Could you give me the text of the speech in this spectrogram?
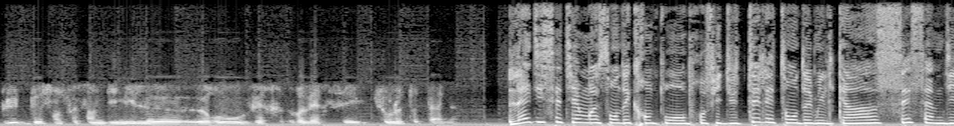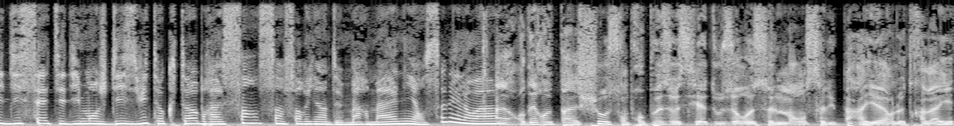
plus de 270 000 euh, euros ver- reversés sur le total. La 17e moisson des crampons au profit du Téléthon 2015, c'est samedi 17 et dimanche 18 octobre à Saint-Symphorien de Marmagne en Saône-et-Loire. Alors, des repas chauds sont proposés aussi à 12 euros seulement. On salue par ailleurs le travail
